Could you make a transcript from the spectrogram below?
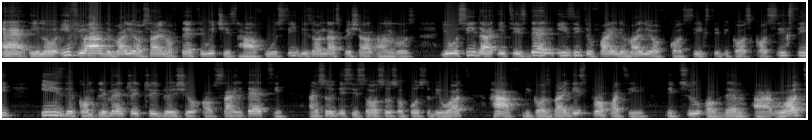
uh, you know, if you have the value of sine of 30, which is half, we'll see this under special angles. You will see that it is then easy to find the value of cos 60 because cos 60 is the complementary trig ratio of sine 30. And so this is also supposed to be what? Half, because by this property, the two of them are what?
